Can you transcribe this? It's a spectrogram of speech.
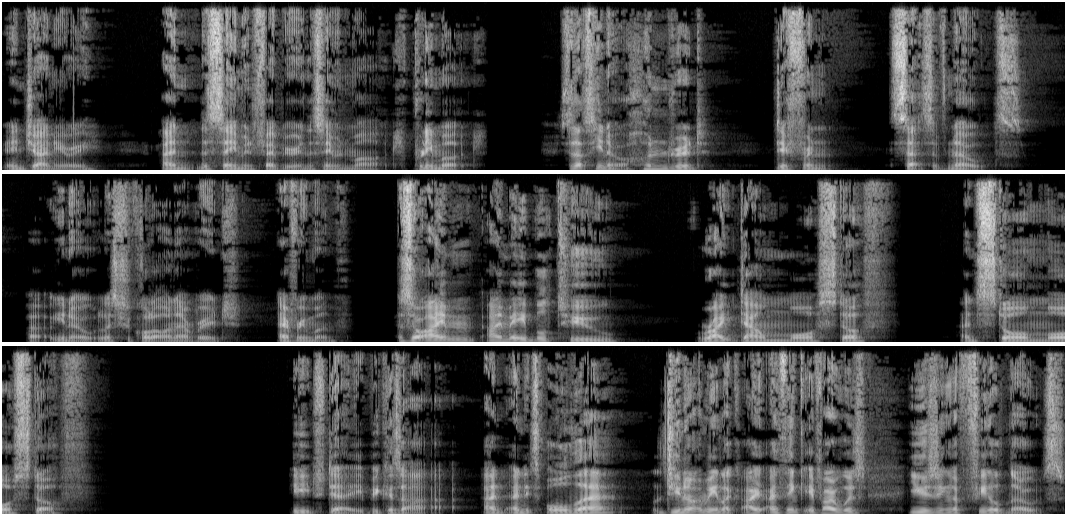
in January, and the same in February, and the same in March, pretty much. So that's you know a hundred different sets of notes. Uh, you know, let's just call it on average every month. So I'm I'm able to write down more stuff and store more stuff each day because I and and it's all there. Do you know what I mean? Like I, I think if I was using a field notes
